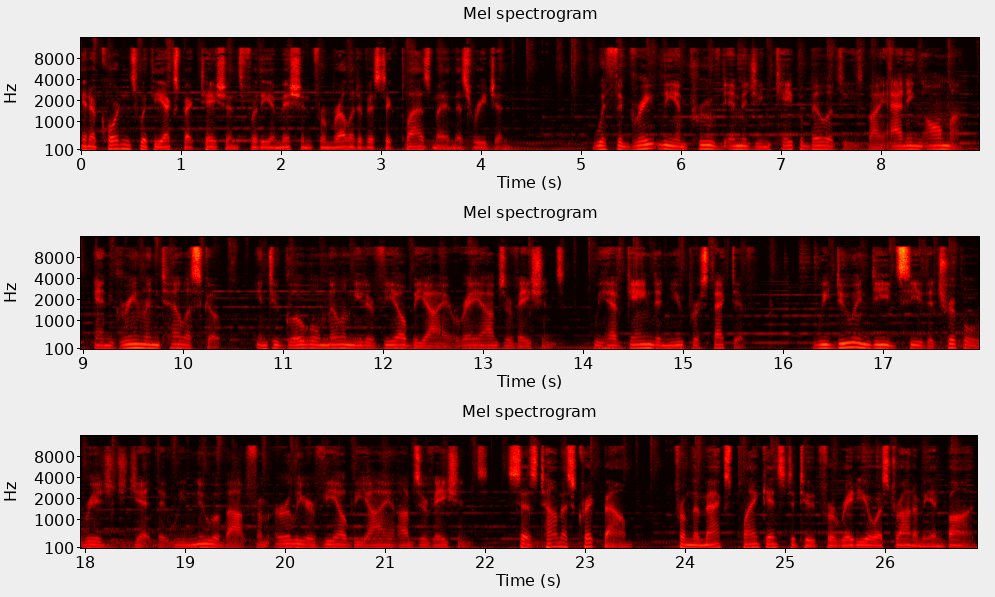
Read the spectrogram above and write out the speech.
in accordance with the expectations for the emission from relativistic plasma in this region. With the greatly improved imaging capabilities by adding ALMA and Greenland Telescope into global millimeter VLBI array observations, we have gained a new perspective. We do indeed see the triple-ridged jet that we knew about from earlier VLBI observations, says Thomas Krichbaum, from the Max Planck Institute for Radio Astronomy in Bonn.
